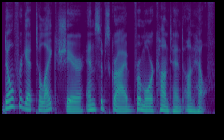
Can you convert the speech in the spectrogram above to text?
don't forget to like, share, and subscribe for more content on health.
